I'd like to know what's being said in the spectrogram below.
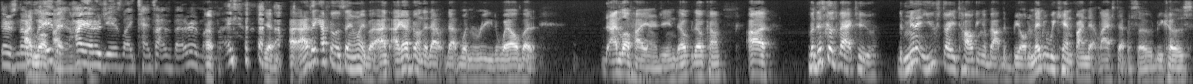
There's no I way high that energy. high energy is like 10 times better in my Okay. mind. yeah, I, I think I feel the same way, but I, I got a feeling that, that that wouldn't read well. But I love High Energy, and they'll they'll come. Uh, but this goes back to the minute you started talking about the build, and maybe we can find that last episode because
